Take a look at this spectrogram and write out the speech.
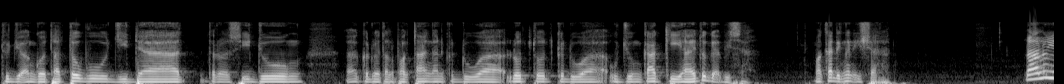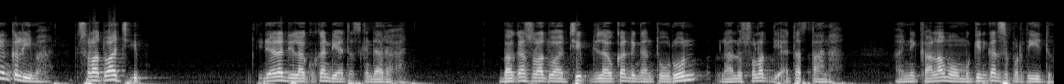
tujuh anggota tubuh jidat terus hidung eh, kedua telapak tangan kedua lutut kedua ujung kaki. Ya itu nggak bisa. Maka dengan isyarat. Lalu yang kelima sholat wajib tidaklah dilakukan di atas kendaraan. Bahkan sholat wajib dilakukan dengan turun lalu sholat di atas tanah. Nah, ini kalau memungkinkan seperti itu.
